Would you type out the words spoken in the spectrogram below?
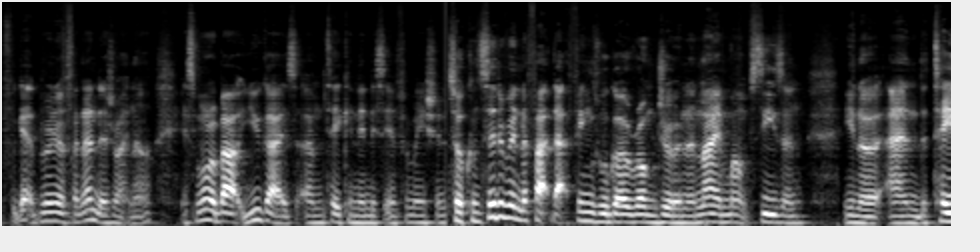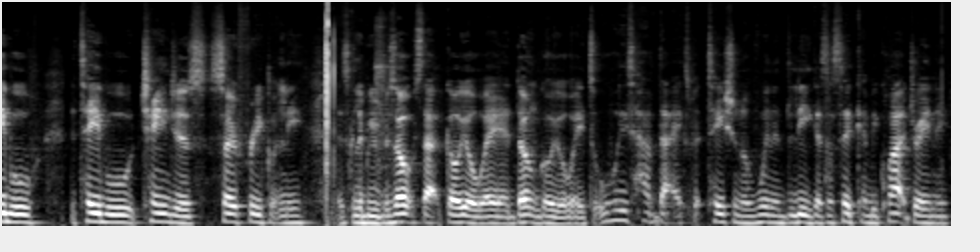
forget Bruno Fernandes right now. It's more about you guys um, taking in this information. So considering the fact that things will go wrong during a nine-month season, you know, and the table the table changes so frequently, there's going to be results that go your way and don't go your way. To always have that expectation of winning the league, as I said, can be quite draining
